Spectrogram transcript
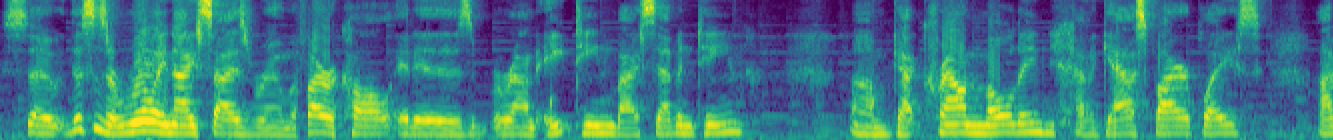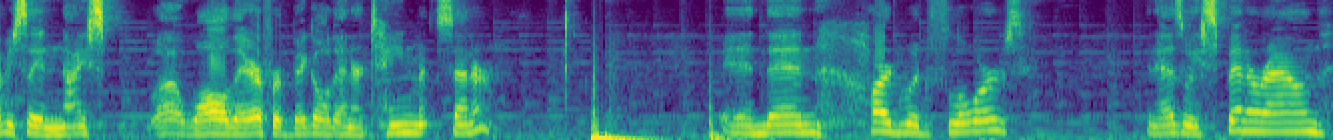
So this is a really nice sized room. If I recall, it is around 18 by 17. Um, got crown molding, have a gas fireplace. Obviously a nice uh, wall there for a big old entertainment center. And then hardwood floors. And as we spin around,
